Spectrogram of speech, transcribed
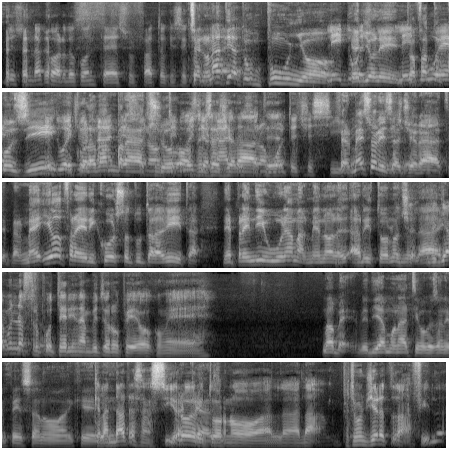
io sono d'accordo con te sul fatto che secondo cioè non ha tirato un pugno due, che è violento ha fatto così e con l'avambraccio sono, le due sono esagerate. sono molto eccessive. Per me sono esagerate per me io farei ricorso tutta la vita ne prendi una ma almeno al ritorno ce l'hai vediamo il nostro potere in ambito europeo come Vabbè, vediamo un attimo cosa ne pensano anche. Che l'andata a San Siro e il ritorno al. No, facciamo un girato da Anfield?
